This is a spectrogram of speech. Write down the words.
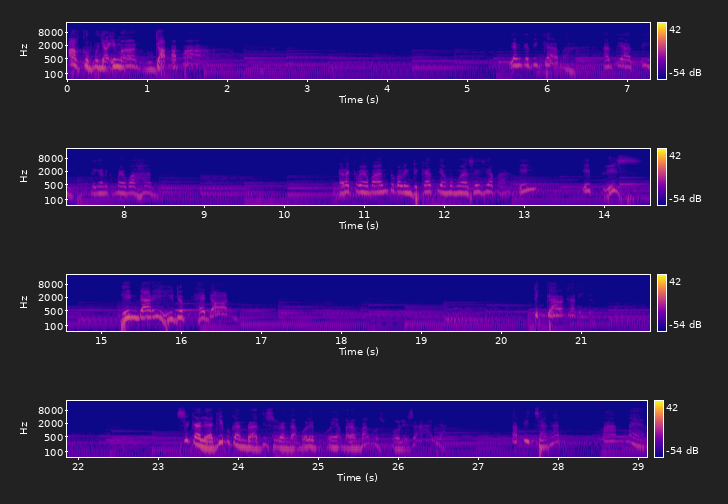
Aku punya iman, tidak apa-apa. Yang ketiga apa? Hati-hati dengan kemewahan. Karena kemewahan itu paling dekat yang menguasai siapa? I, iblis. Hindari hidup hedon. Tinggalkan itu. Sekali lagi bukan berarti sudah tidak boleh punya barang bagus. Boleh saja. Tapi jangan pamer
